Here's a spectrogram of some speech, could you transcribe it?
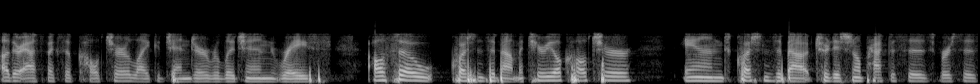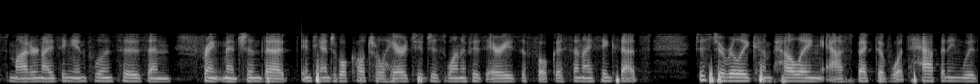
other aspects of culture like gender, religion, race. Also, questions about material culture and questions about traditional practices versus modernizing influences. And Frank mentioned that intangible cultural heritage is one of his areas of focus. And I think that's just a really compelling aspect of what's happening with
